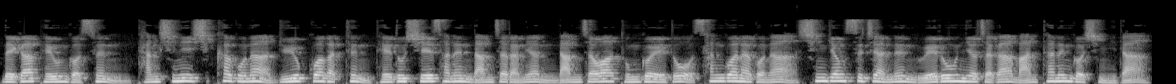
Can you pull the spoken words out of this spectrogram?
내가 배운 것은 당신이 시카고나 뉴욕과 같은 대도시에 사는 남자라면 남자와 동거에도 상관하거나 신경 쓰지 않는 외로운 여자가 많다는 것입니다.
